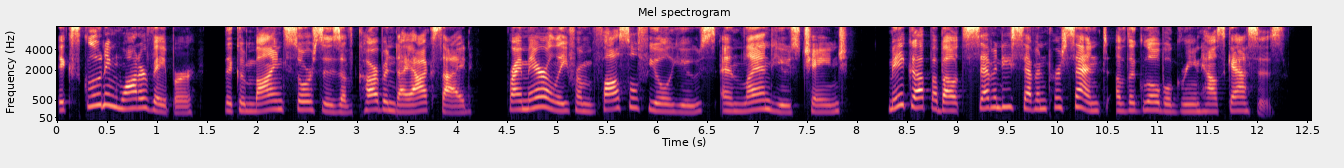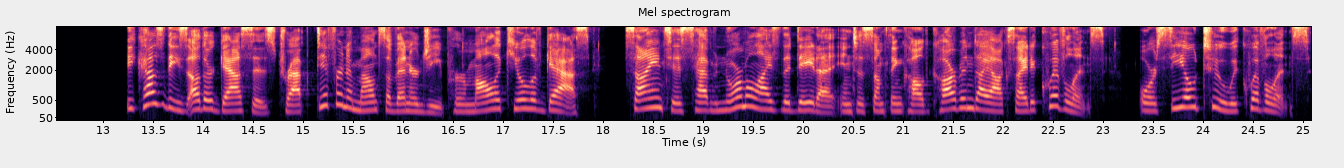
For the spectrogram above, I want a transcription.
Excluding water vapor, the combined sources of carbon dioxide, primarily from fossil fuel use and land use change, make up about 77% of the global greenhouse gases. Because these other gases trap different amounts of energy per molecule of gas, scientists have normalized the data into something called carbon dioxide equivalence, or CO2 equivalence.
